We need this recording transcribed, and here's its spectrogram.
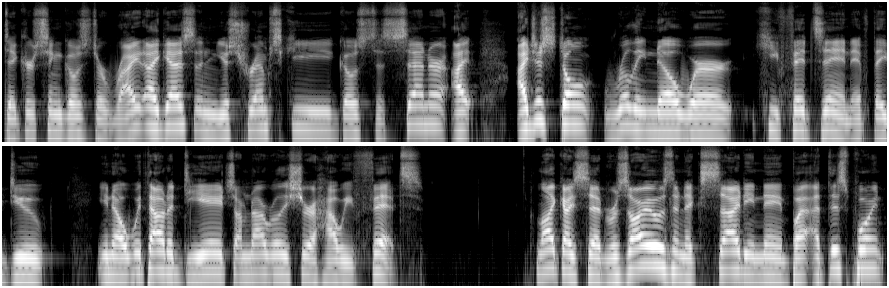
Dickerson goes to right, I guess, and Yastrzemski goes to center. I I just don't really know where he fits in. If they do, you know, without a DH, I'm not really sure how he fits. Like I said, Rosario is an exciting name, but at this point,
